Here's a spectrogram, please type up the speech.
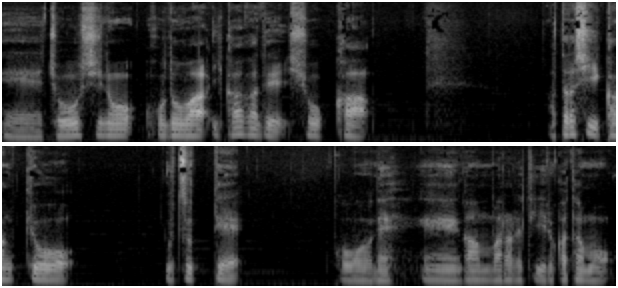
えー、調子のほどはいかがでしょうか？新しい環境移って、こうね、えー、頑張られている方も、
